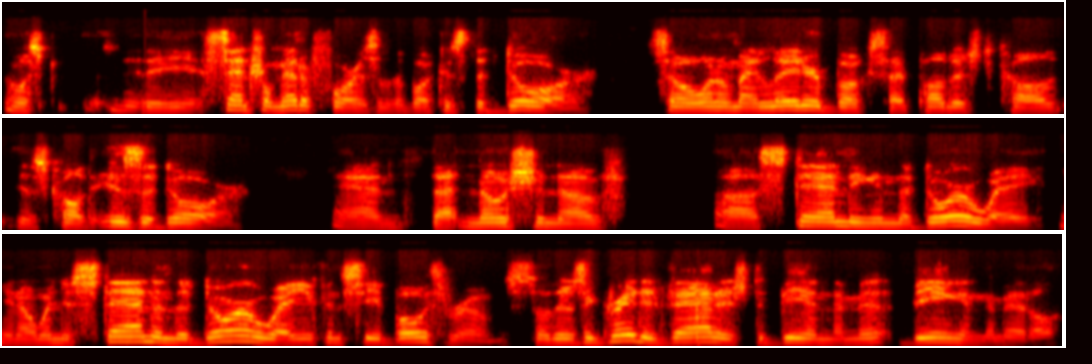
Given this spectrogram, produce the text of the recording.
the central metaphors of the book is the door. So one of my later books I published called is called Is a Door, and that notion of uh, standing in the doorway. You know, when you stand in the doorway, you can see both rooms. So there's a great advantage to be in the being in the middle.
